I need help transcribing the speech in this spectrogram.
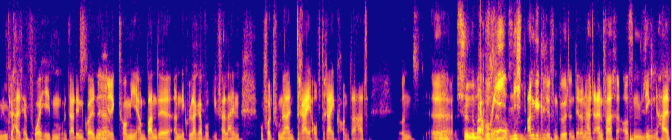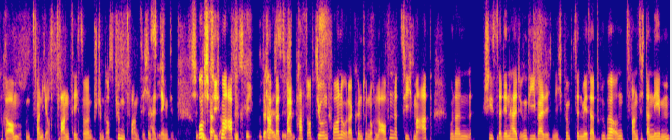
Minute halt hervorheben und da den goldenen ja. Erik Tommy am Bande an Nicola Gavori verleihen, wo Fortuna ein 3 auf 3 Konter hat und äh, ja, schön gemacht, Gavori nicht angegriffen ja. wird und der dann halt einfach aus dem linken Halbraum und zwar nicht aus 20, sondern bestimmt aus 25 das halt ich, denkt, oh, ich, zieh ich mal ab. Ich habe ja zwei Passoptionen vorne oder könnte noch laufen, da ziehe ich mal ab und dann schießt er den halt irgendwie, weiß ich nicht, 15 Meter drüber und 20 daneben.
